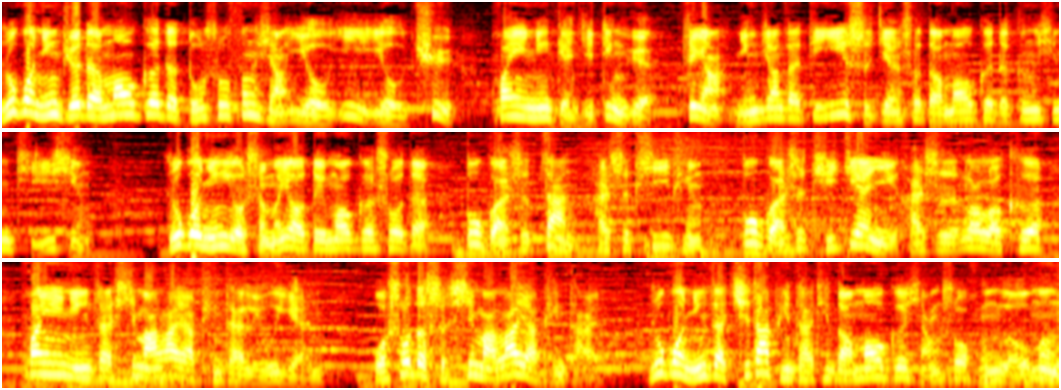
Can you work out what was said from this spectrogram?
如果您觉得猫哥的读书分享有益有趣，欢迎您点击订阅，这样您将在第一时间收到猫哥的更新提醒。如果您有什么要对猫哥说的，不管是赞还是批评，不管是提建议还是唠唠嗑，欢迎您在喜马拉雅平台留言。我说的是喜马拉雅平台。如果您在其他平台听到猫哥详说《红楼梦》，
